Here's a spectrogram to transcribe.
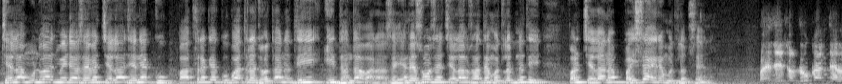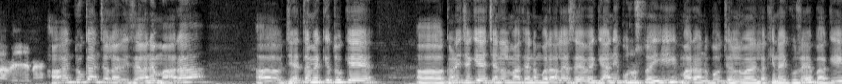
ચેલા મૂંડવા જ મેંડ્યા છે હવે ચેલા જેને પાત્ર કે કુપાત્ર જોતા નથી એ ધંધાવાળા છે. એને શું છે ચેલા સાથે મતલબ નથી પણ ચેલાના પૈસા એને મતલબ છે એને. એ તો દુકાન ચલાવી હા દુકાન ચલાવી છે. અને મારા જે તમે કીધું કે ઘણી જગ્યાએ ચેનલમાંથી નંબર આલે છે. હવે જ્ઞાની પુરુષ તો એ મારા અનુભવ ચેનલમાં લખી નાખ્યું છે. બાકી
